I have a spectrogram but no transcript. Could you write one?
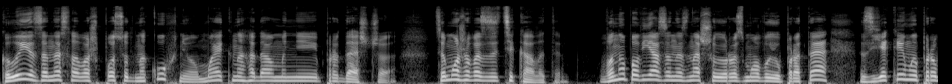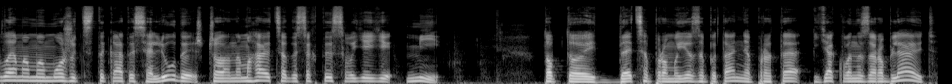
коли я занесла ваш посуд на кухню, Майк нагадав мені про дещо. Це може вас зацікавити. Воно пов'язане з нашою розмовою про те, з якими проблемами можуть стикатися люди, що намагаються досягти своєї мі. Тобто йдеться про моє запитання про те, як вони заробляють,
